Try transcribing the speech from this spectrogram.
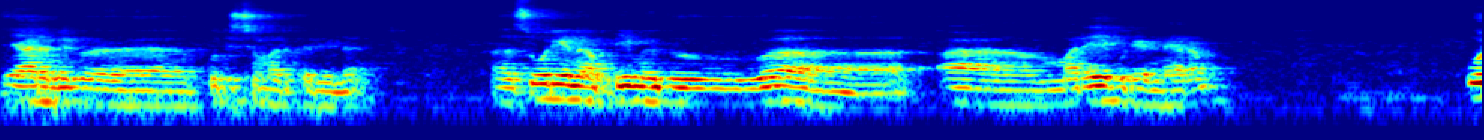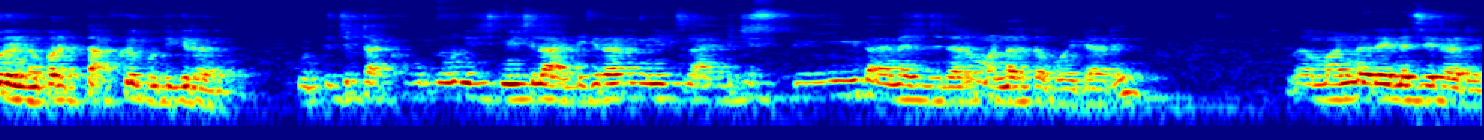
யாருமே புதுச்ச குதிச்ச மாதிரி தெரியல. சூரியன் அப்படியே மெதுவாக மறையக்கூடிய நேரம். ஒரு நபர் டக்கு குதிக்கிறாரு. குதிச்சு டக்கு குதிச்சு நீச்சல் அடிக்கிறாரு நீச்சல் அடித்து ஸ்பீடாக என்ன செஞ்சிட்டாரு? மன்னர்கிட்ட போயிட்டாரு. மன்னர் என்ன செய்கிறாரு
